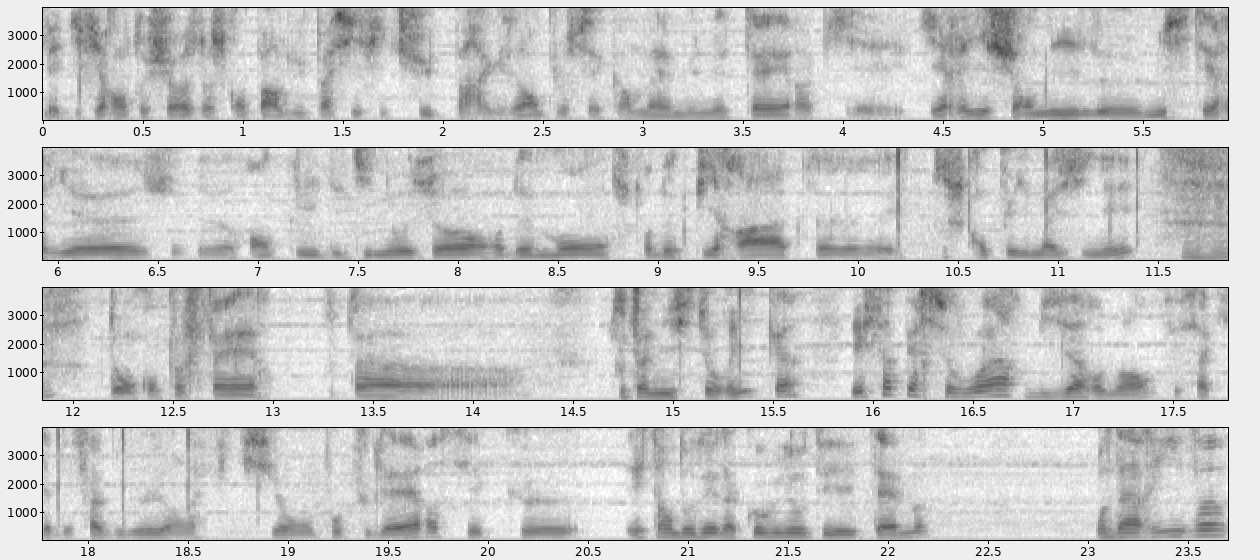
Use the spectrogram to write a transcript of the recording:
les différentes choses. Lorsqu'on parle du Pacifique Sud, par exemple, c'est quand même une terre qui est, qui est riche en îles mystérieuses, remplies de dinosaures, de monstres, de pirates, et tout ce qu'on peut imaginer. Mhm. Donc on peut faire tout un, tout un historique et s'apercevoir, bizarrement, c'est ça qui est de fabuleux dans la fiction populaire, c'est que, étant donné la communauté des thèmes, on arrive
